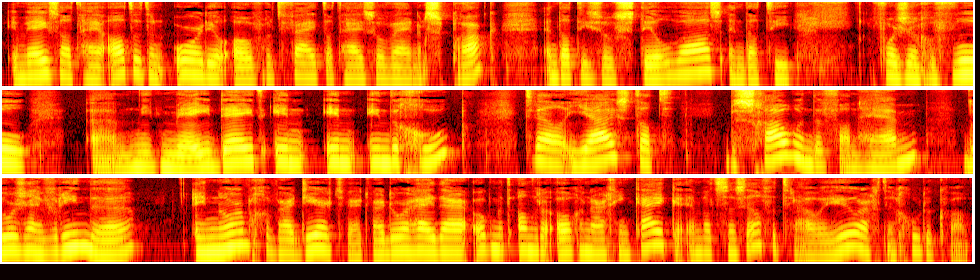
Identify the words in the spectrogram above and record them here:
in wezen had hij altijd een oordeel over het feit dat hij zo weinig sprak en dat hij zo stil was en dat hij voor zijn gevoel uh, niet meedeed in, in, in de groep. Terwijl juist dat beschouwende van hem door zijn vrienden enorm gewaardeerd werd. Waardoor hij daar ook met andere ogen naar ging kijken. En wat zijn zelfvertrouwen heel erg ten goede kwam.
